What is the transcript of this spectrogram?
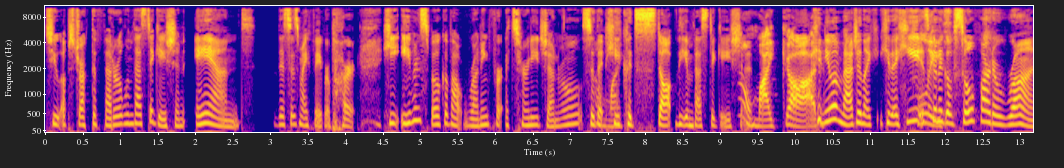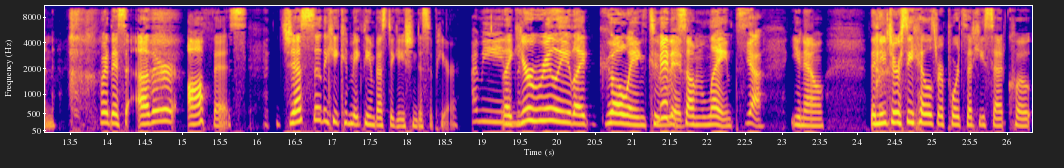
to obstruct the federal investigation and this is my favorite part. He even spoke about running for attorney general so oh that my- he could stop the investigation. Oh my god. Can you imagine? Like he, that he is going to go so far to run for this other office just so that he can make the investigation disappear. I mean, Like you're really like going to Committed. some lengths. yeah. You know, the New Jersey Hills reports that he said, "quote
